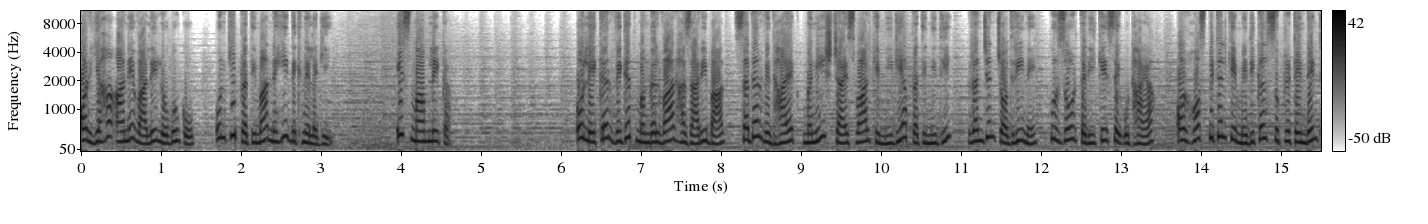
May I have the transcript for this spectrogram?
और यहाँ आने वाले लोगों को उनकी प्रतिमा नहीं दिखने लगी। इस मामले का को लेकर विगत मंगलवार हजारीबाग सदर विधायक मनीष जायसवाल के मीडिया प्रतिनिधि रंजन चौधरी ने पुरजोर तरीके से उठाया और हॉस्पिटल के मेडिकल सुप्रिंटेंडेंट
